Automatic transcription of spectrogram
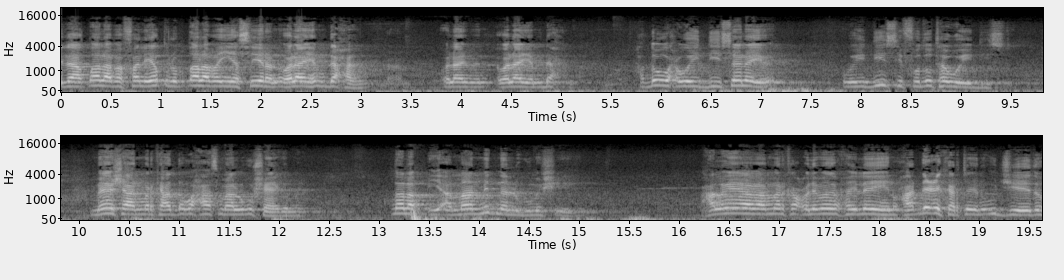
idaa طalaba falyaطlb طalba yasiira walaa yamdaxahu walaa yamdaxu hadduu wax weydiisanayo weydiisi fudud ha weydiisto meeshaan marka hadda waxaas maa lagu sheegay marka Dalab iyo ammaan midna laguma sheegin waxaa laga yaabaa marka culimadu waxay leeyihiin waxaa dhici karta inuu ujeedo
